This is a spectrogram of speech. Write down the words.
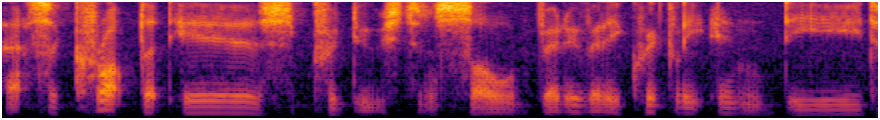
that's a crop that is produced and sold very, very quickly indeed.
